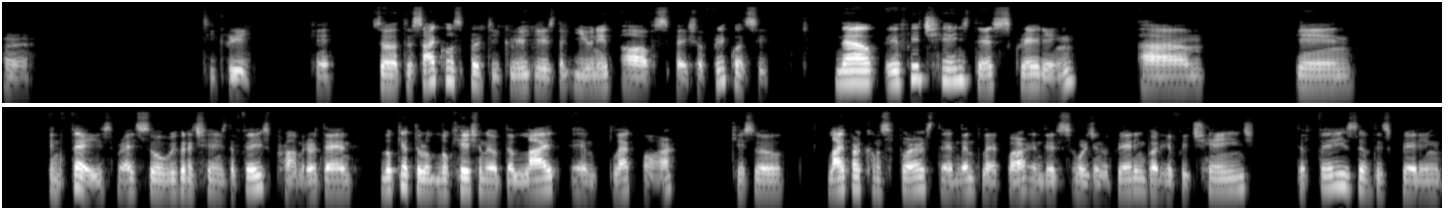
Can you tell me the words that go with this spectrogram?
per degree. Okay, so the cycles per degree is the unit of spatial frequency. Now, if we change this grating um, in in phase, right? So we're going to change the phase parameter. Then look at the location of the light and black bar. Okay, so light bar comes first and then black bar in this original grating. But if we change the phase of this grating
